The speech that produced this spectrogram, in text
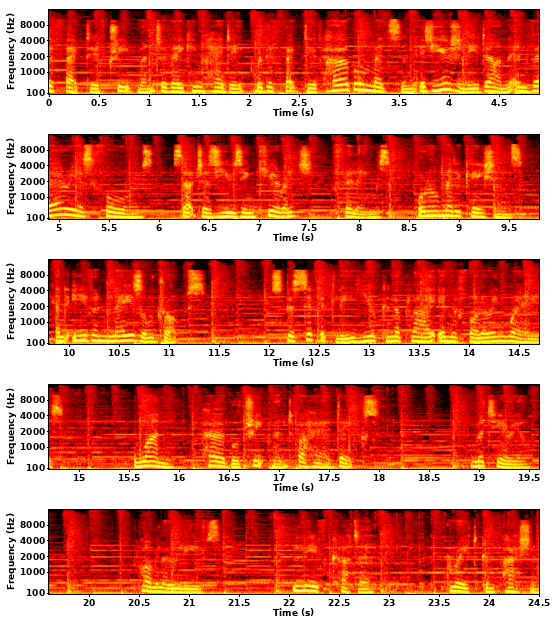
Effective treatment of aching headache with effective herbal medicine is usually done in various forms, such as using curage, fillings, oral medications, and even nasal drops. Specifically you can apply in the following ways. 1. Herbal treatment for headaches. Material. Pomelo leaves. Leaf cutter. Great compassion.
